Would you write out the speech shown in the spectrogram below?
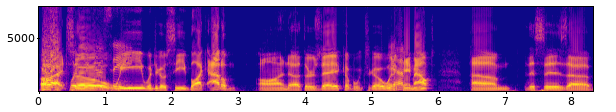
All right. What did we go so we went to go see Black Adam on uh, Thursday a couple weeks ago when Yep. it came out. Um, this is uh,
